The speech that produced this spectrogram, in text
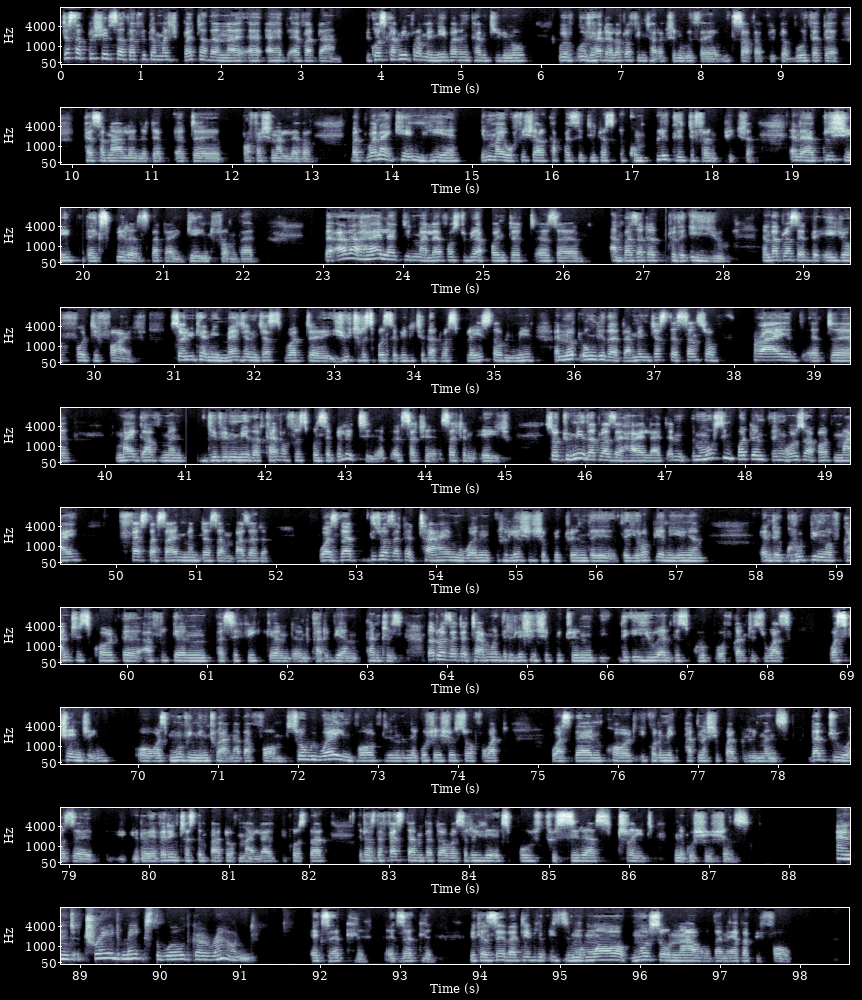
just appreciate South Africa much better than I, I, I had ever done. Because coming from a neighboring country, you know, we've we've had a lot of interaction with uh, with South Africa, both at a personal and at a, at a professional level. But when I came here in my official capacity, it was a completely different picture, and I appreciate the experience that I gained from that. The other highlight in my life was to be appointed as an ambassador to the EU, and that was at the age of 45. So you can imagine just what a huge responsibility that was placed on me. And not only that, I mean, just a sense of pride at uh, my government giving me that kind of responsibility at, at such a such an age. So to me, that was a highlight. And the most important thing also about my first assignment as ambassador was that this was at a time when relationship between the, the European Union and a grouping of countries called the African, Pacific, and, and Caribbean countries. That was at a time when the relationship between the EU and this group of countries was, was changing or was moving into another form. So we were involved in the negotiations of what was then called economic partnership agreements. That too was a you know a very interesting part of my life because that it was the first time that I was really exposed to serious trade negotiations. And trade makes the world go round. Exactly, exactly. You can say that even it's more more so now than ever before.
